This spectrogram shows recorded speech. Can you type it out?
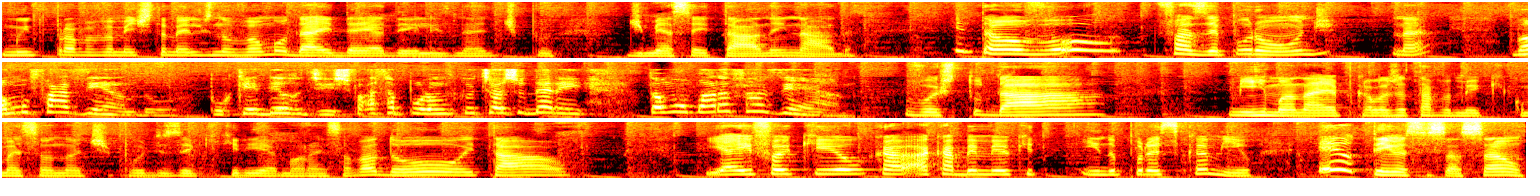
muito provavelmente também eles não vão mudar a ideia deles, né? Tipo, de me aceitar nem nada. Então eu vou fazer por onde, né? Vamos fazendo, porque Deus diz, faça por onde que eu te ajudarei. Então vamos embora fazendo. Vou estudar. Minha irmã na época ela já tava meio que começando a tipo dizer que queria morar em Salvador e tal. E aí foi que eu acabei meio que indo por esse caminho. Eu tenho a sensação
